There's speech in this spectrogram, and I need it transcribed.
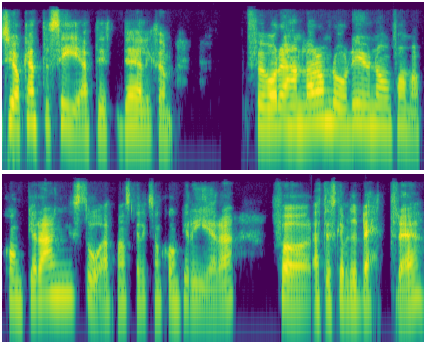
så jag kan inte se att det, det är liksom, för vad det handlar om då, det är ju någon form av konkurrens då, att man ska liksom konkurrera för att det ska bli bättre.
